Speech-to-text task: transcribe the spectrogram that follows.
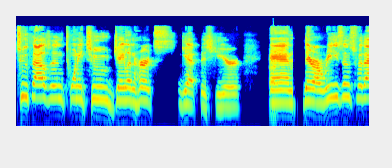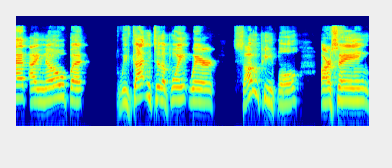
2022 Jalen Hurts yet this year. Right. And there are reasons for that, I know, but we've gotten to the point where some people are saying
